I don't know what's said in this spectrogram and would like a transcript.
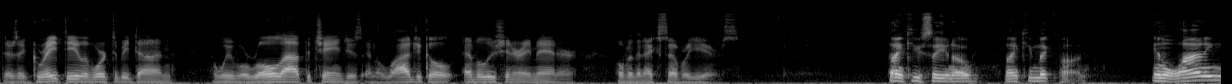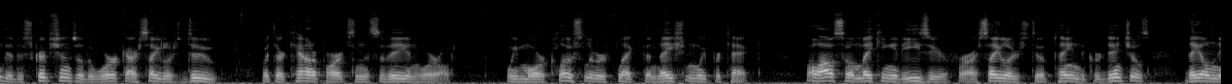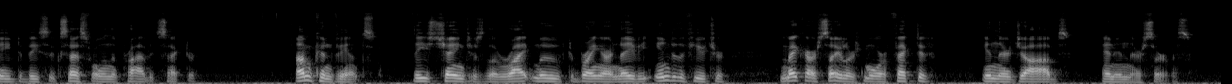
There's a great deal of work to be done, and we will roll out the changes in a logical, evolutionary manner over the next several years. Thank you, CNO. Thank you, MCPON. In aligning the descriptions of the work our sailors do with their counterparts in the civilian world, we more closely reflect the nation we protect, while also making it easier for our sailors to obtain the credentials they'll need to be successful in the private sector. I'm convinced these changes are the right move to bring our Navy into the future make our sailors more effective in their jobs and in their service.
